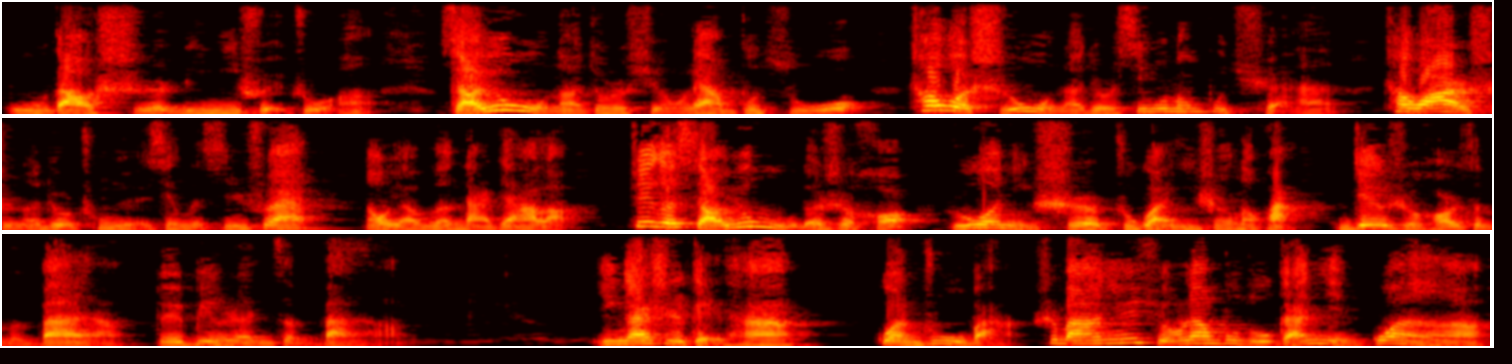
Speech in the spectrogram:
五到十厘米水柱啊，小于五呢就是血容量不足，超过十五呢就是心功能不全，超过二十呢就是充血性的心衰。那我要问大家了，这个小于五的时候，如果你是主管医生的话，你这个时候怎么办呀？对于病人你怎么办啊？应该是给他。灌注吧，是吧？因为血容量不足，赶紧灌啊，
